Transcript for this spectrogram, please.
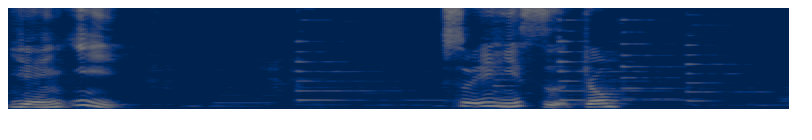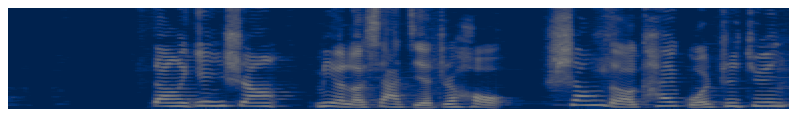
淫逸，遂以死争。当殷商灭了夏桀之后，商的开国之君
